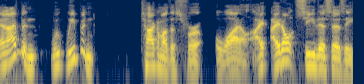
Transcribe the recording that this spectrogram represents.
and I've been we- we've been talking about this for a while. I I don't see this as a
